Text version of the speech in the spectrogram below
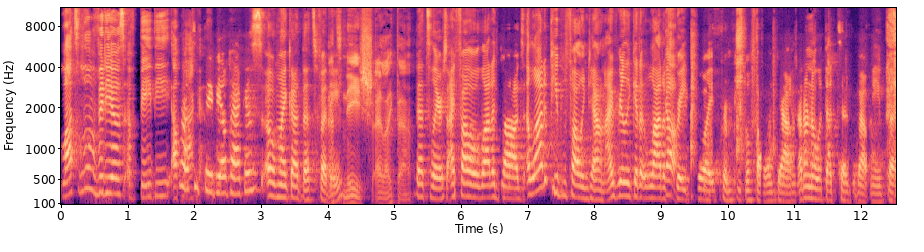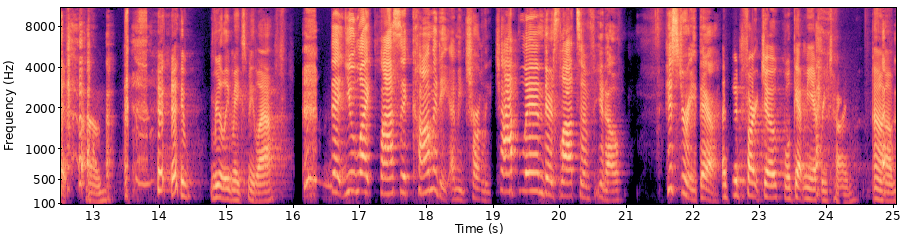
Lots of little videos of baby alpacas. Lots of baby alpacas. Oh my god, that's funny. That's niche. I like that. That's hilarious. I follow a lot lot of dogs, a lot of people falling down. I really get a lot of great joy from people falling down. I don't know what that says about me, but um, it really makes me laugh. That you like classic comedy. I mean, Charlie Chaplin, there's lots of, you know, history there. A good fart joke will get me every time. Um,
